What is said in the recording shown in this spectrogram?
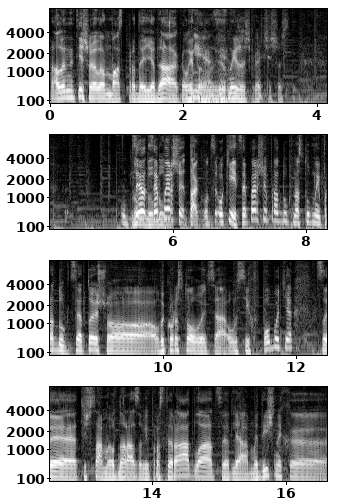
але не ті, що Елон Маск продає, да, коли Ні, там зі знижечкою чи щось. Це, Ну, це бу- перший, так, оце, окей, це перший продукт. Наступний продукт це той, що використовується у всіх в побуті. Це ті ж самі одноразові простирадла, це для медичних е-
